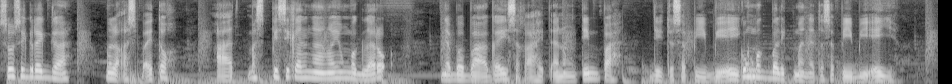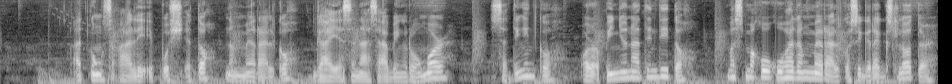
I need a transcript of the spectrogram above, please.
So si Greg ha, malakas pa ito at mas physical nga ngayong maglaro na babagay sa kahit anong team pa dito sa PBA kung magbalik man ito sa PBA. At kung sakali i-push ito ng Meralco gaya sa nasabing rumor, sa tingin ko or opinion natin dito, mas makukuha ng Meralco si Greg Slaughter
